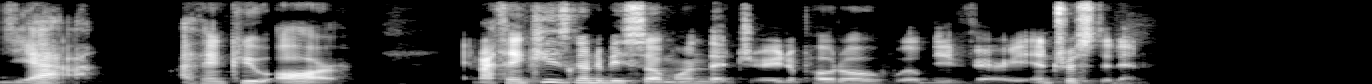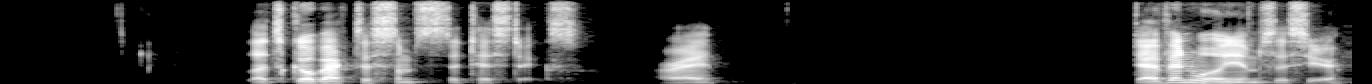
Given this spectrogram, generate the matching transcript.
Yeah, I think you are. And I think he's going to be someone that Jerry Dipoto will be very interested in. Let's go back to some statistics. All right. Devin Williams this year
